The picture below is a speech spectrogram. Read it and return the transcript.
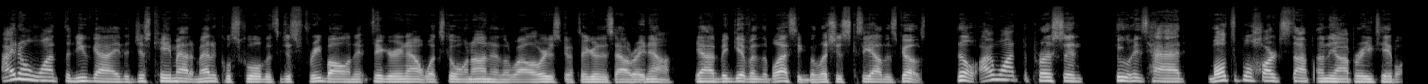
I don't want the new guy that just came out of medical school that's just freeballing it, figuring out what's going on. And well, we're just going to figure this out right now. Yeah, I've been given the blessing, but let's just see how this goes. No, I want the person who has had multiple heart stop on the operating table.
